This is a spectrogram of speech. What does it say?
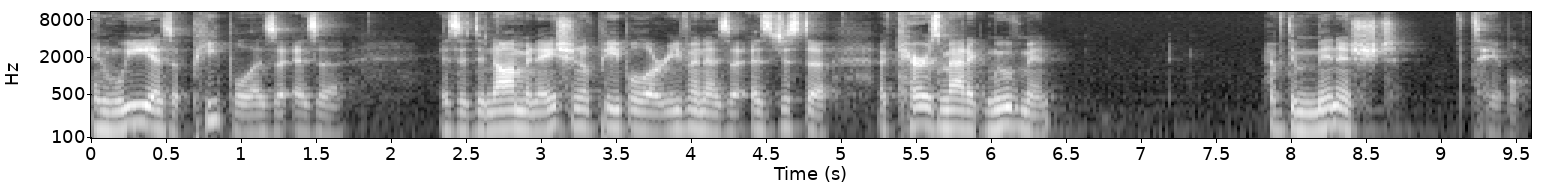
and we as a people as a as a as a denomination of people or even as a as just a, a charismatic movement have diminished the table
